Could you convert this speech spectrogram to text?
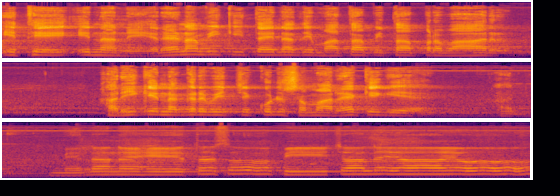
ਇੱਥੇ ਇਹਨਾਂ ਨੇ ਰਹਿਣਾ ਵੀ ਕੀਤਾ, ਇਹਨਾਂ ਦੇ ਮਾਤਾ ਪਿਤਾ ਪਰਿਵਾਰ ਹਰੀ ਕੇ ਨਗਰ ਵਿੱਚ ਕੁਝ ਸਮਾਂ ਰਹਿ ਕੇ ਗਿਆ ਹਾਂਜੀ। ਮਿਲਨ ਹੇਤ ਸੋ ਪੀ ਚਲ ਆਇਓ,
